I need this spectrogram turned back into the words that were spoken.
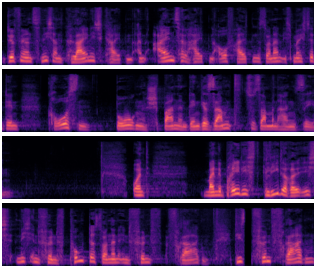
dürfen wir uns nicht an Kleinigkeiten, an Einzelheiten aufhalten, sondern ich möchte den großen Bogen spannen, den Gesamtzusammenhang sehen. Und meine Predigt gliedere ich nicht in fünf Punkte, sondern in fünf Fragen. Diese fünf Fragen,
